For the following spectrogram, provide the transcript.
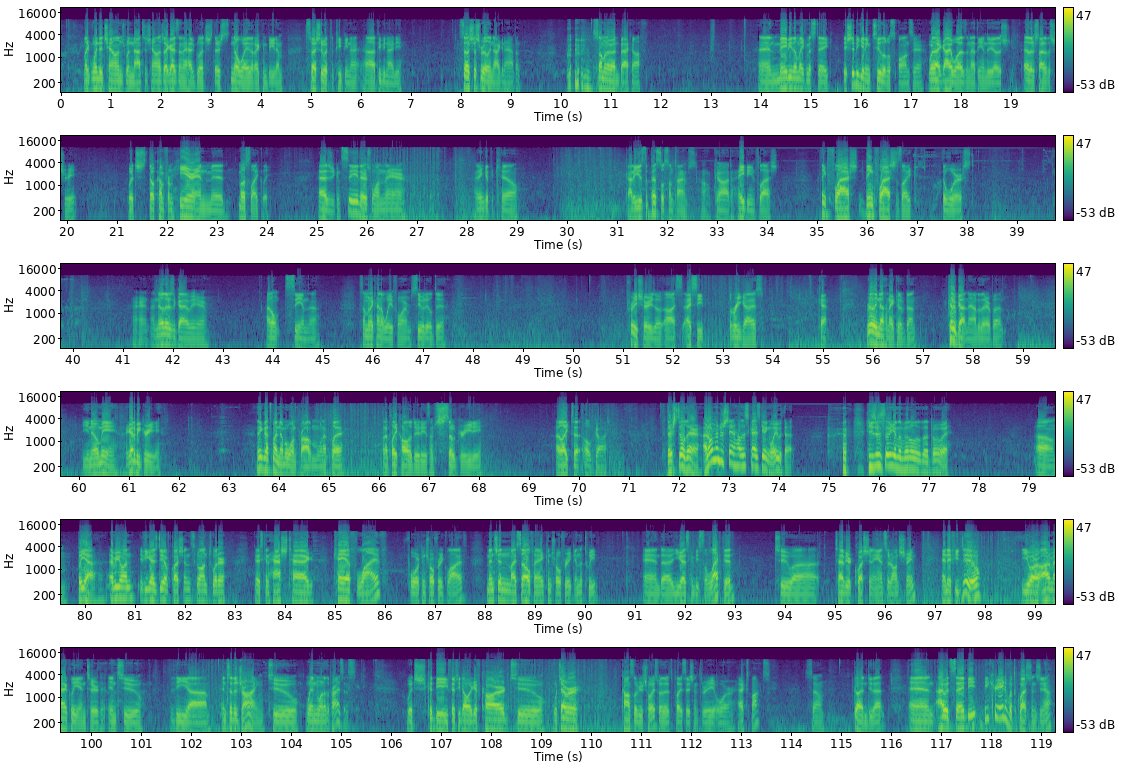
like when to challenge, when not to challenge. That guy's in a head glitch. There's no way that I can beat him, especially with the PP uh, PP90. So it's just really not gonna happen. so I'm gonna go ahead and back off, and maybe they'll make a mistake. They should be getting two little spawns here, where that guy was, and at the end of the other other side of the street, which they'll come from here and mid, most likely. As you can see, there's one there. I didn't get the kill. Gotta use the pistol sometimes. Oh god, I hate being flashed. I think flash, being flashed is like the worst. Alright, I know there's a guy over here. I don't see him though. So I'm gonna kinda wait for him, see what he'll do. Pretty sure he's, oh, I see three guys. Okay. Really nothing I could have done. I could have gotten out of there, but you know me. I gotta be greedy. I think that's my number one problem when I play when I play Call of Duty is I'm just so greedy. I like to oh gosh. They're still there. I don't understand how this guy's getting away with that. He's just sitting in the middle of the doorway. Um, but yeah, everyone, if you guys do have questions, go on Twitter. You guys can hashtag KF Live for KontrolFreek Live. Mention myself and KontrolFreek in the tweet, and uh, you guys can be selected to uh, to have your question answered on stream. And if you do, you are automatically entered into the uh, into the drawing to win one of the prizes, which could be $50 gift card to whichever console of your choice, whether it's PlayStation 3 or Xbox. So go ahead and do that. And I would say be be creative with the questions, you know.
